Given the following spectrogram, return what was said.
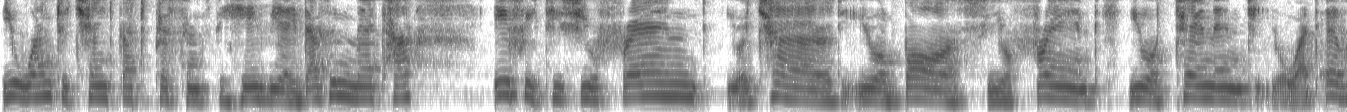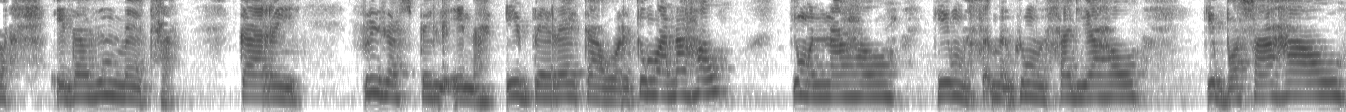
you want to change that person's behavior it doesn't matter if it is your friend your child your boss your friend your tenant your whatever it doesn't matter. Kare freezer spell ena e bereka gore ke ngwana hao ke monna hao ke mosadi ya hao hao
